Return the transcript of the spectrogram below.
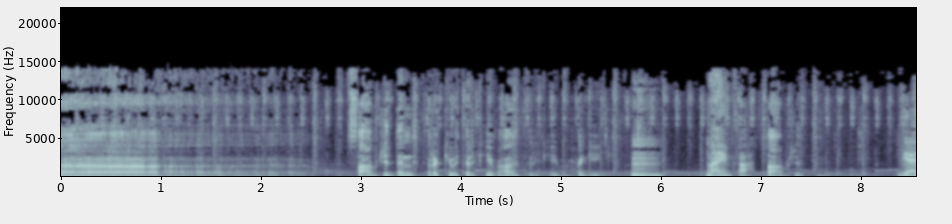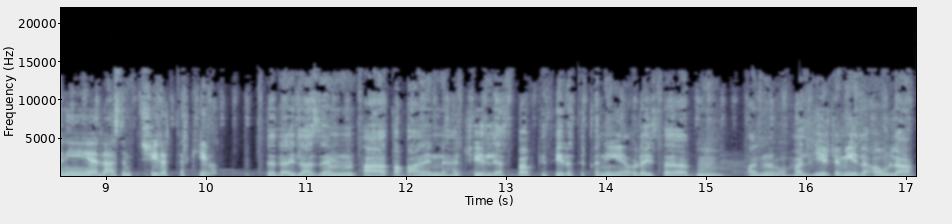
آه، صعب جدا إنك تركبي تركيبة على تركيبة حقيقي. امم ما ينفع. صعب جدا. يعني لازم تشيل التركيبة؟ لازم آه، طبعا إنها تشيل لأسباب كثيرة تقنية وليس أنه هل هي جميلة أو لا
